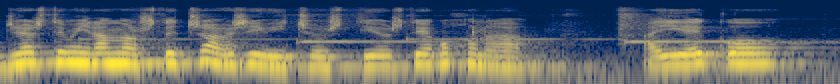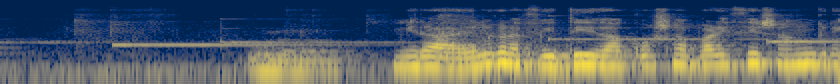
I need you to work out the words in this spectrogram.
yo estoy mirando los techos a ver si bichos, tío. Estoy acojonada. Hay eco. Mira, el graffiti da cosa, parece sangre.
